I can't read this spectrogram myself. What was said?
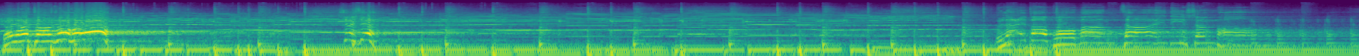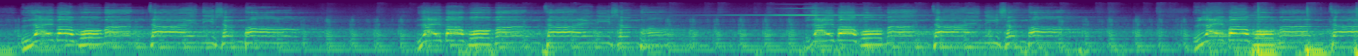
大家掌声好了，谢谢。来吧，我们在你身旁。来吧，我们在你身旁。来吧，我们在你身旁。来吧，我们在你身旁。来吧，我们在。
